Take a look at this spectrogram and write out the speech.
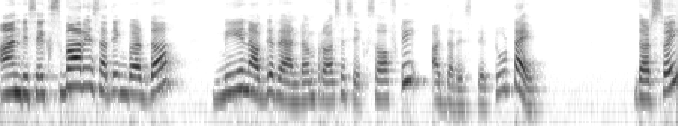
And this x bar is nothing but the mean of the random process x of t at the respective time. That's why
